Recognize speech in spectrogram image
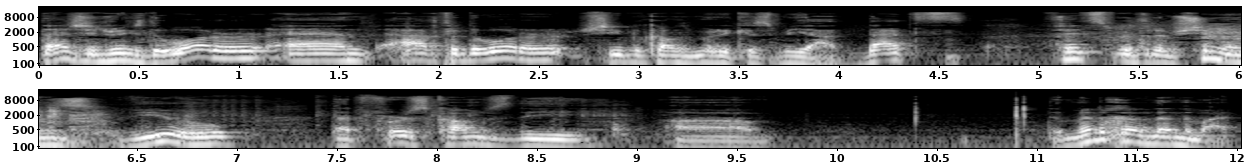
then she drinks the water, and after the water she becomes merikis miyad. That fits with Rav Shimon's view that first comes the uh, the mincha and then the mayim.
